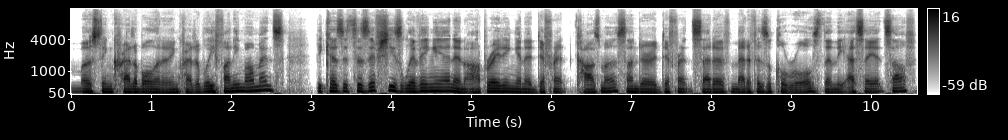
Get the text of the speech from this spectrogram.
most incredible and incredibly funny moments because it's as if she's living in and operating in a different cosmos under a different set of metaphysical rules than the essay itself.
